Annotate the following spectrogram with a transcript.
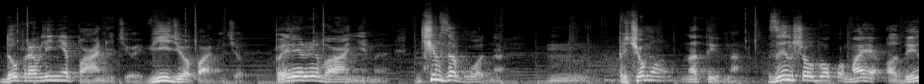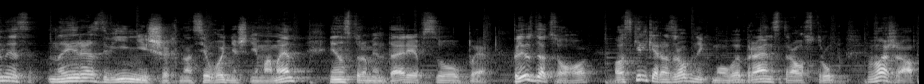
до управління пам'яттю, відеопам'яттю, перериваннями, чим завгодно. Причому нативно. З іншого боку, має один із найрозвінніших на сьогоднішній момент інструментаріїв СОП. Плюс до цього, оскільки розробник мови Брайан Страуструп вважав,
